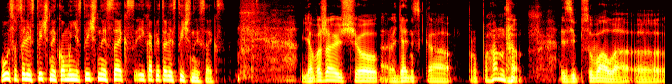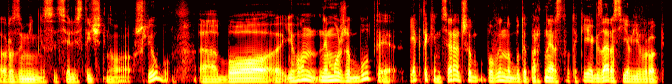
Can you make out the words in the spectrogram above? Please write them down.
у соціалістичний комуністичний секс і капіталістичний секс. Я вважаю, що радянська пропаганда зіпсувала е, розуміння соціалістичного шлюбу, е, бо його не може бути як таким. Це радше повинно бути партнерство, таке, як зараз є в Європі.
